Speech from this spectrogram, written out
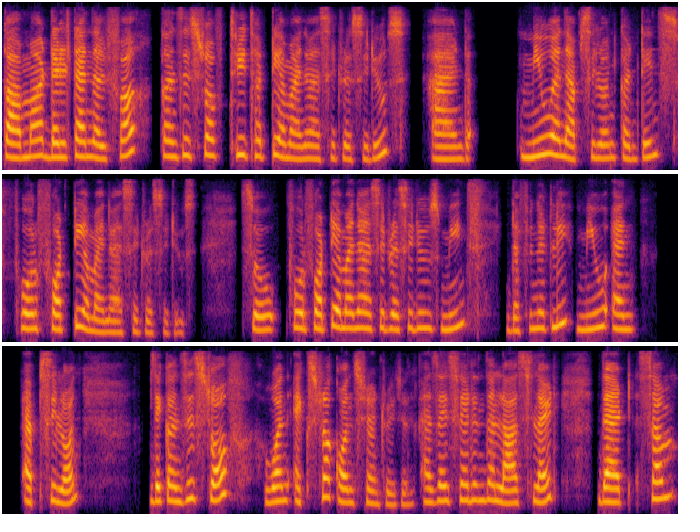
Gamma, delta and alpha consist of 330 amino acid residues and mu and epsilon contains 440 amino acid residues. So 440 amino acid residues means definitely mu and epsilon they consist of one extra constant region. As I said in the last slide that some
